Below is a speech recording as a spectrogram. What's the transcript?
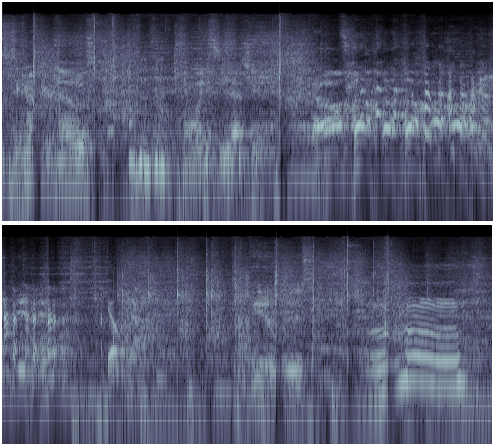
Sticking up your nose. Can't wait to see that shit. Oh, Me to lose. Ooh.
